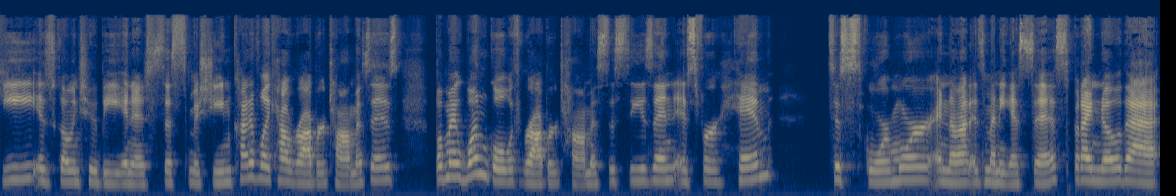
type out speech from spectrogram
he is going to be an assist machine, kind of like how Robert Thomas is. But my one goal with Robert Thomas this season is for him to score more and not as many assists. But I know that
